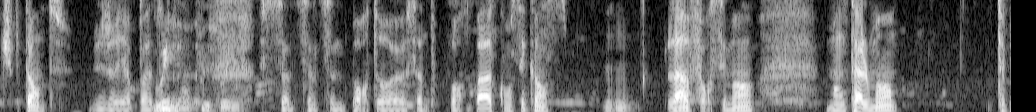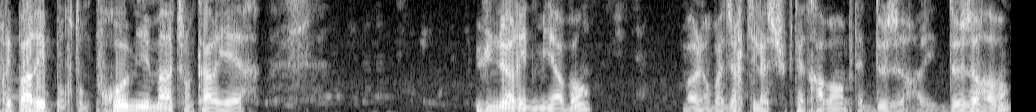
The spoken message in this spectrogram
tu tentes. Il y a pas oui, en plus, oui. Ça, ça, ça, ne porte, ça ne porte pas à conséquence. Là, forcément, mentalement, te préparer pour ton premier match en carrière une heure et demie avant, bah, on va dire qu'il a su peut-être avant, peut-être deux heures, allez, deux heures avant.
